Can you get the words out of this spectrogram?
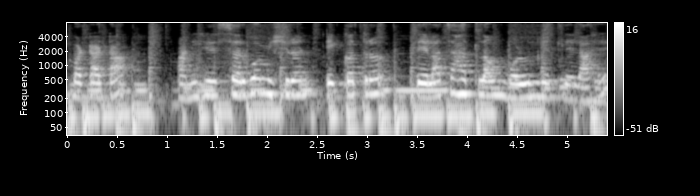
बटाटा आणि हे सर्व मिश्रण एकत्र तेलाचा हात लावून मळून घेतलेलं आहे.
